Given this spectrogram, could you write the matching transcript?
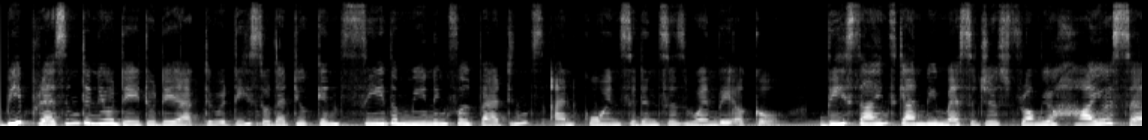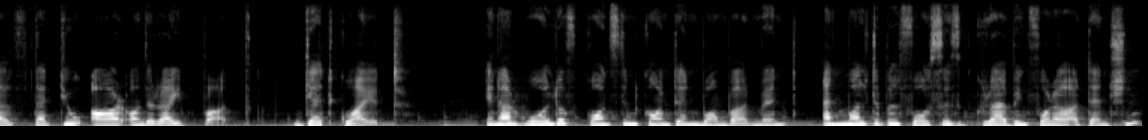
Be present in your day to day activities so that you can see the meaningful patterns and coincidences when they occur. These signs can be messages from your higher self that you are on the right path. Get quiet. In our world of constant content bombardment and multiple forces grabbing for our attention,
